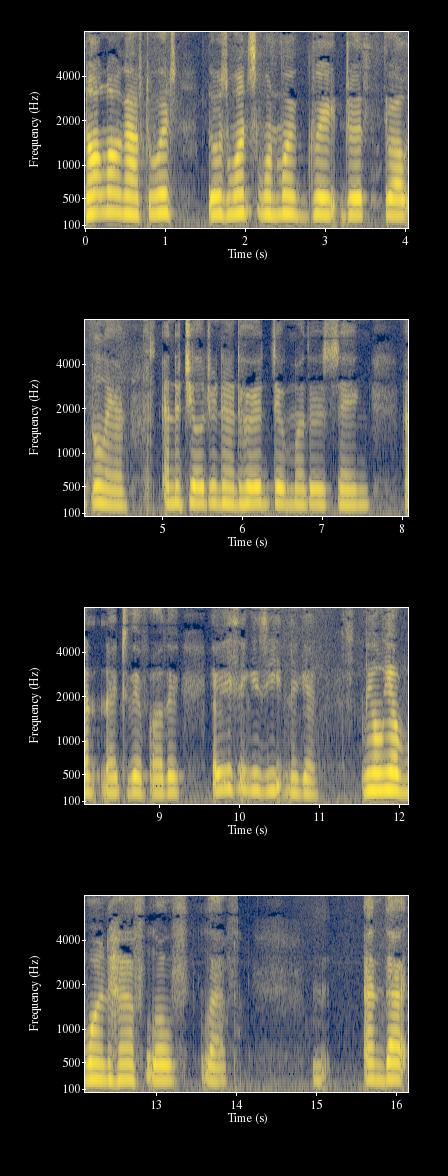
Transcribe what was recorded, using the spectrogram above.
Not long afterwards, there was once one more great dearth throughout the land, and the children had heard their mothers saying at night to their father, Everything is eaten again. We only have one half loaf left. And that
